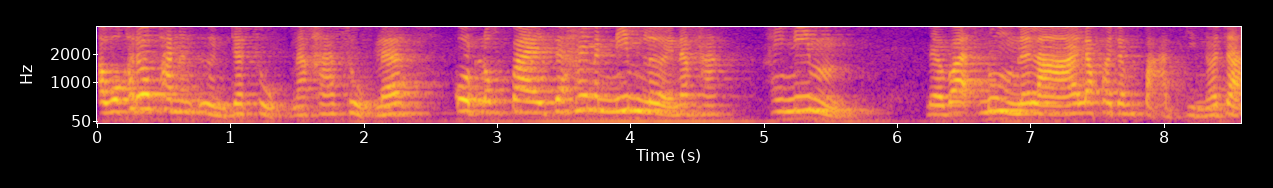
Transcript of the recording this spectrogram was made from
อะโวคาโดพันธุ์อื่นๆ จะสุกนะคะ สุกแล้วกดลงไปจะให้มันนิ่มเลยนะคะ ให้นิ่ม แบบว่านุ่มละลายๆแล้วค่อยจังปาดกินเนาะจ้ะ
